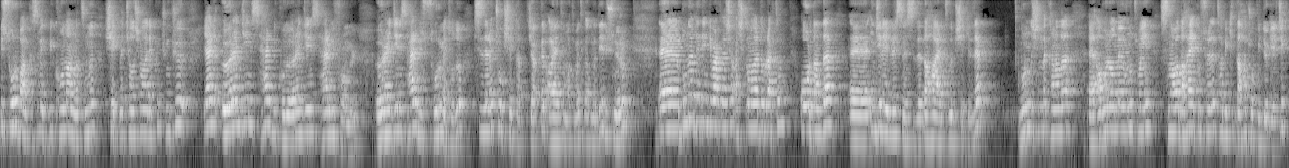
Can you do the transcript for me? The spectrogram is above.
bir soru bankası ve bir konu anlatımı şeklinde çalışmalar yapın. Çünkü yani öğreneceğiniz her bir konu, öğreneceğiniz her bir formül, öğreneceğiniz her bir soru metodu sizlere çok şey katacaktır AYT matematik adına diye düşünüyorum. Ee, bunları dediğim gibi arkadaşlar açıklamalarda bıraktım. Oradan da e, inceleyebilirsiniz siz de daha ayrıntılı bir şekilde. Bunun dışında kanala e, abone olmayı unutmayın. Sınava daha yakın sürede tabii ki daha çok video gelecek.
